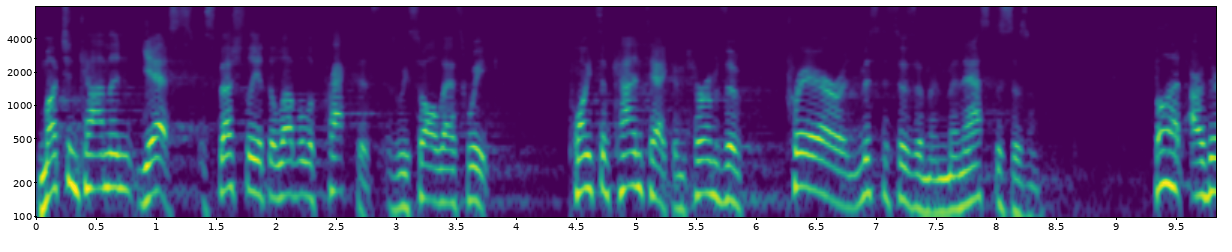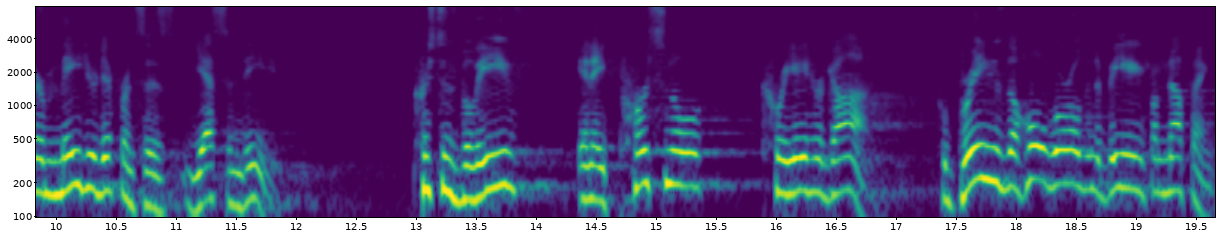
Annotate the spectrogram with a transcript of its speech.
much in common, yes, especially at the level of practice, as we saw last week. Points of contact in terms of prayer and mysticism and monasticism. But are there major differences? Yes, indeed. Christians believe in a personal creator God who brings the whole world into being from nothing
